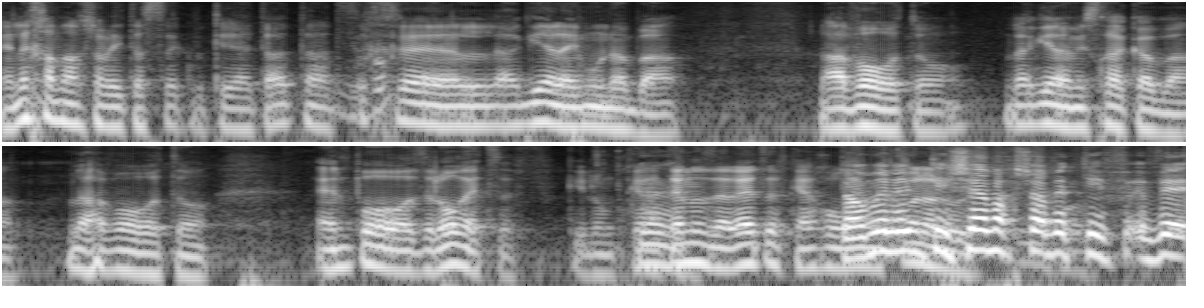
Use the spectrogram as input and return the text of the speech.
אין לך מה עכשיו להתעסק בקריית אתא, אתה צריך אה, להגיע לאימון הבא, לעבור אותו, להגיע למשחק הבא, לעבור אותו. אין פה, זה לא רצף. כאילו, מבחינתנו זה רצף, כי אנחנו אתה רואים את אומר, כל אם הלו"ז. תשב עכשיו ותפ- ו-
